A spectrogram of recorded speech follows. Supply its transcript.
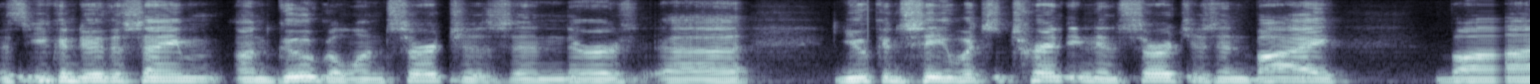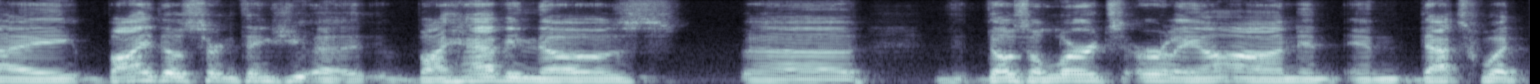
You can do the same on Google on searches, and there's uh, you can see what's trending in searches, and by by by those certain things you uh, by having those uh, those alerts early on and and that's what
